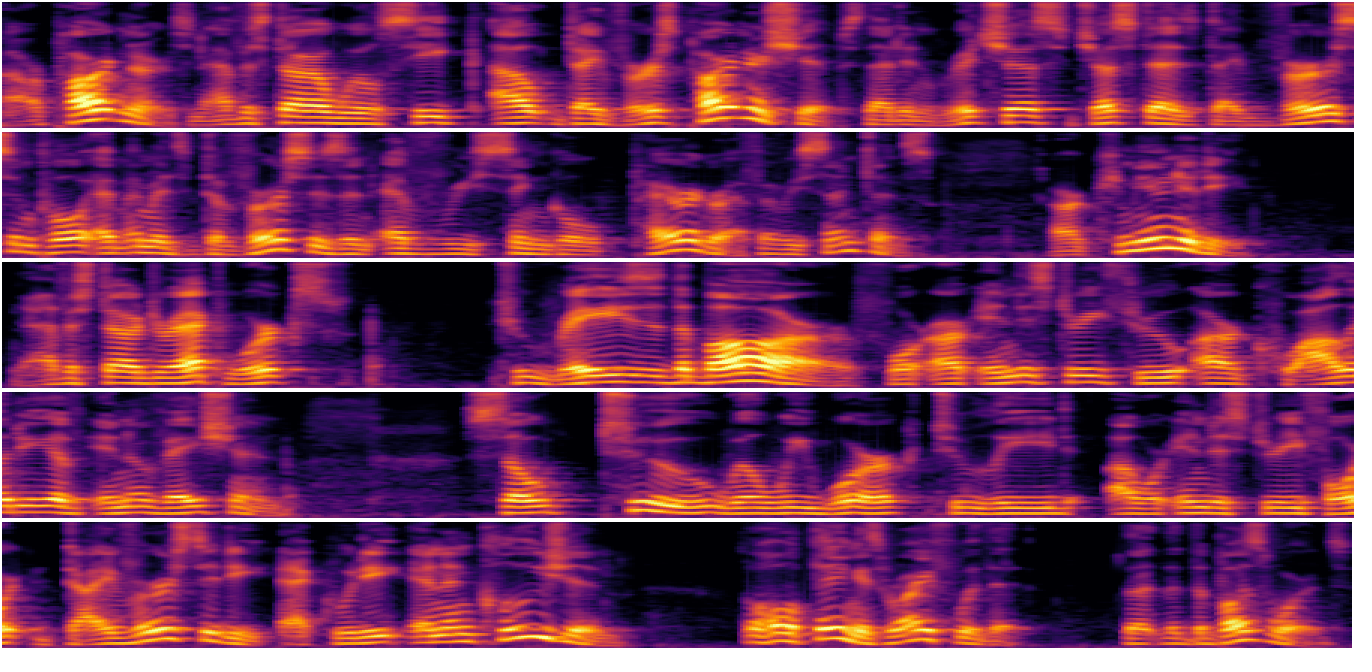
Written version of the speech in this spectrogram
Our partners, Navistar, will seek out diverse partnerships that enrich us just as diverse. I mean, it's diverse is in every single paragraph, every sentence. Our community, Navistar Direct works to raise the bar for our industry through our quality of innovation. So too will we work to lead our industry for diversity, equity, and inclusion. The whole thing is rife with it the, the, the buzzwords.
